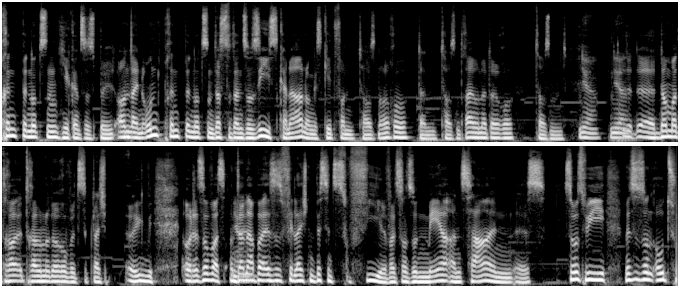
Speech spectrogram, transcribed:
Print benutzen, hier kannst du das Bild online und Print benutzen, dass du dann so siehst, keine Ahnung, es geht von 1000 Euro, dann 1300 Euro, 1000, Ja, ja. äh, nochmal 300 Euro willst du gleich irgendwie, oder sowas. Und Ja, dann ja. aber ist es vielleicht ein bisschen zu viel, weil es dann so ein Mehr an Zahlen ist. Sowas wie, wenn du so ein O2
